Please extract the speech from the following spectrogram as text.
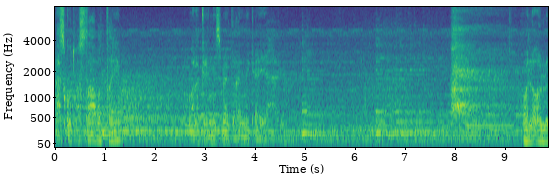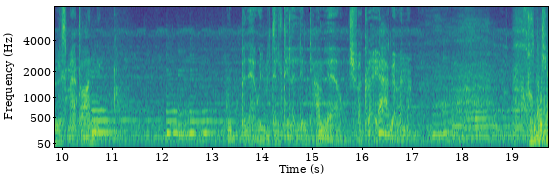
أسكت وأستعبط طيب؟ ولا كأني سمعت عنك أي حاجة. ولا أقول له اللي سمعته عنك. البلاوي المتلتلة اللي انت عاملاها ومش فاكرة أي حاجة منها. brutti.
